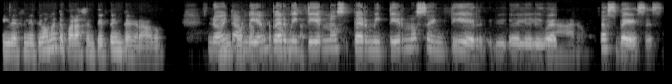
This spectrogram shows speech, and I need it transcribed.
y definitivamente para sentirte integrado. No, y también permitirnos, permitirnos sentir, claro. muchas veces.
